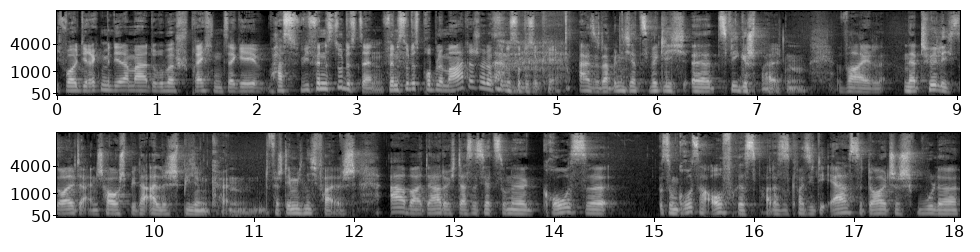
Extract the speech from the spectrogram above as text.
ich- wollte direkt mit dir da mal drüber sprechen. Sergej, hast, wie findest du das denn? Findest du das problematisch oder findest du das okay? Also da bin ich jetzt wirklich äh, zwiegespalten, weil natürlich sollte ein Schauspieler alles spielen können. Versteh mich nicht falsch. Aber dadurch, dass es jetzt so eine große, so ein großer Aufriss war, dass es quasi die erste deutsche schwule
